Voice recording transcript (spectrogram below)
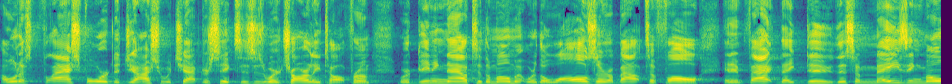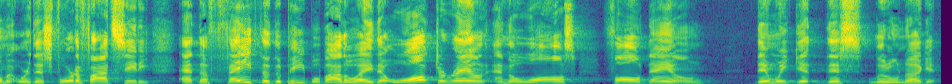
I want to flash forward to Joshua chapter 6. This is where Charlie taught from. We're getting now to the moment where the walls are about to fall. And in fact, they do. This amazing moment where this fortified city, at the faith of the people, by the way, that walked around and the walls fall down, then we get this little nugget.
